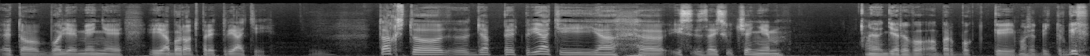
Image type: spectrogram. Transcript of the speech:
– это более-менее и оборот предприятий. Так что э, для предприятий, я, э, за исключением э, деревообработки, может быть, других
